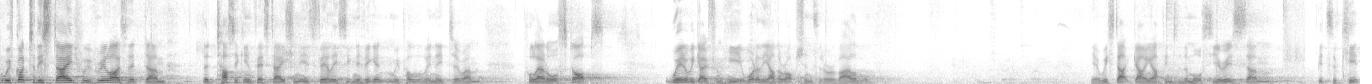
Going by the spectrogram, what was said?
we've got to this stage. We've realised that um, the tussock infestation is fairly significant, and we probably need to um, pull out all stops. Where do we go from here? What are the other options that are available? Yeah, we start going up into the more serious um, bits of kit.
